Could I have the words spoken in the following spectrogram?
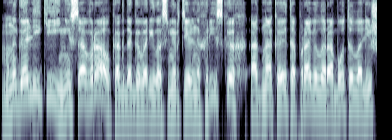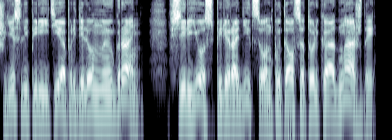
Многоликий не соврал, когда говорил о смертельных рисках, однако это правило работало лишь если перейти определенную грань. Всерьез переродиться он пытался только однажды,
